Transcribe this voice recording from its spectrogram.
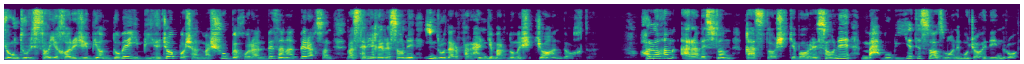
که اون توریست های خارجی بیان دوبی بیهجاب باشند مشروب بخورند بزنند برقصند و از طریق رسانه این رو در فرهنگ مردمش جا انداخت. حالا هم عربستان قصد داشت که با رسانه محبوبیت سازمان مجاهدین رو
